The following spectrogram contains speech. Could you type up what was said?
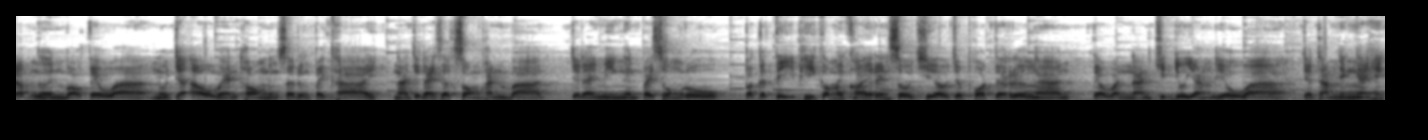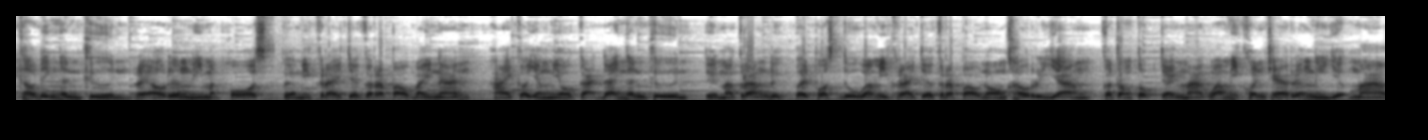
รับเงินบอกแต่ว่าหนูจะเอาแหวนทองหนึ่งสลึงไปขาย น่าจะได้สัก 2,000 บาท จะได้มีเงินไปส่งลูก ปกติพี่ก็ไม่ค่อยเล่นโซเชียลจะโพสแต่เรื่องงานแต่วันนั้นคิดอยู่อย่างเดียวว่า จะทำยังไงให้เขาได้เงินคืนเลยเอาเรื่องนี้มาโพสต์เผื่อมีใครเจอกระเป๋าใบนั้นหายก็ยังมีโอกาสได้เงินคืน ตื่นมากลางดึกเปิดโพสต์ดูว่ามีใครเจอกระเป๋าน้องเขาหรือยัง ก็ต้องตกใจมากว่ามีคนแชร์เรื่องนี้เยอะมาก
